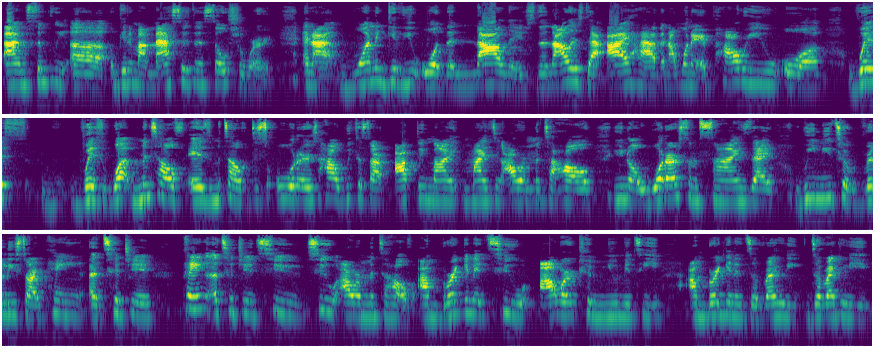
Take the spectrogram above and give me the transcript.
I'm simply uh, getting my master's in social work, and I want to give you all the knowledge, the knowledge that I have, and I want to empower you all with with what mental health is, mental health disorders, how we can start optimizing our mental health. You know, what are some signs that we need to really start paying attention paying attention to to our mental health. I'm bringing it to our community. I'm bringing it directly directly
